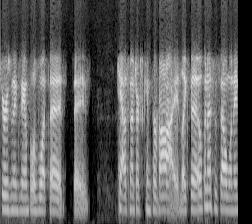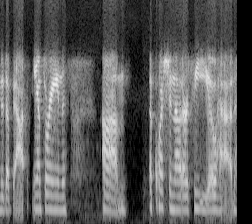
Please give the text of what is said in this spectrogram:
here's an example of what the the CHAOSS Metrics can provide. Like the OpenSSL one ended up answering um, a question that our CEO had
